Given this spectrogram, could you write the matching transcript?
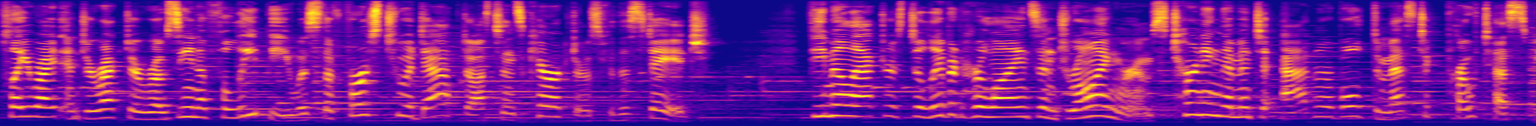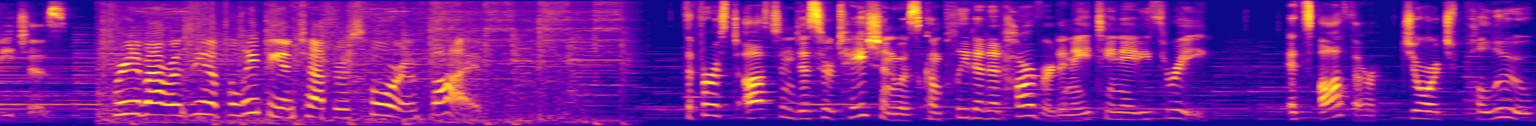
Playwright and director Rosina Filippi was the first to adapt Austen's characters for the stage. Female actors delivered her lines in drawing rooms, turning them into admirable domestic protest speeches. Read about Rosina Filippi in chapters 4 and 5. The first Austen dissertation was completed at Harvard in 1883. Its author, George Pellew,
